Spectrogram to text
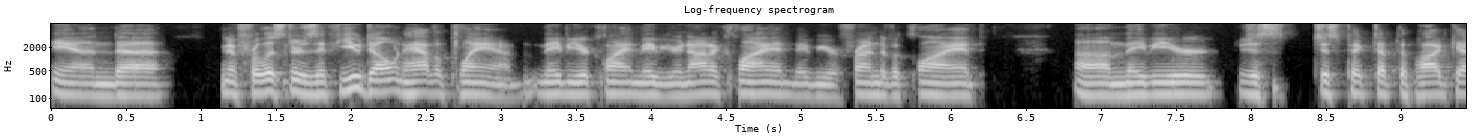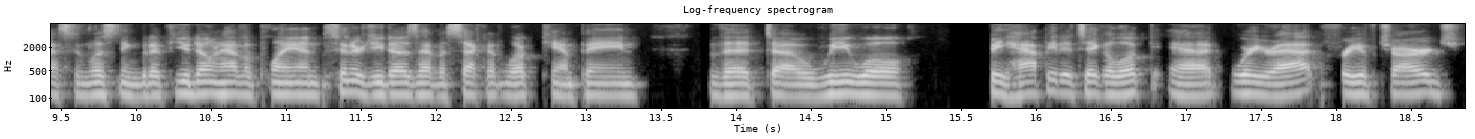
And, uh, you know, for listeners, if you don't have a plan, maybe your client, maybe you're not a client, maybe you're a friend of a client, um, maybe you're just just picked up the podcast and listening. But if you don't have a plan, Synergy does have a second look campaign that uh, we will be happy to take a look at where you're at, free of charge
